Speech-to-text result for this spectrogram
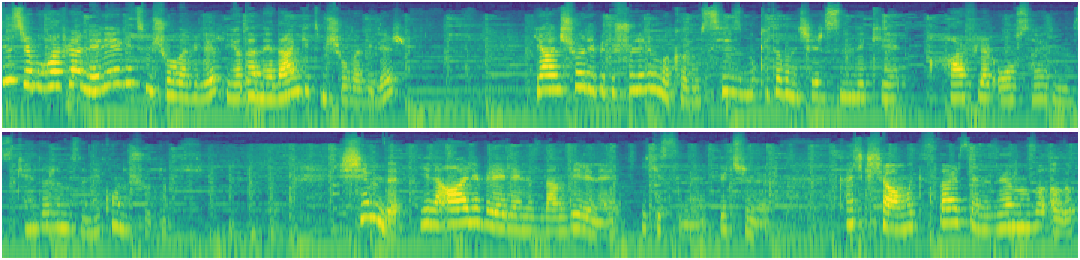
Sizce bu harfler nereye gitmiş olabilir ya da neden gitmiş olabilir? Yani şöyle bir düşünelim bakalım. Siz bu kitabın içerisindeki harfler olsaydınız kendi aranızda ne konuşurdunuz? Şimdi yine aile bireylerinizden birini, ikisini, üçünü, kaç kişi almak isterseniz yanınıza alıp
